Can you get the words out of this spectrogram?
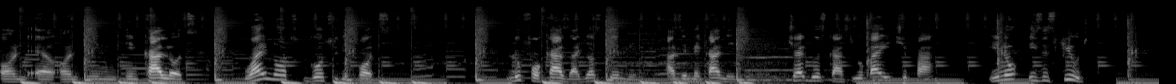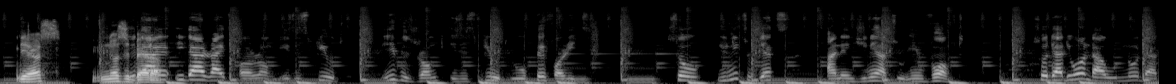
on uh, on in in car lots, why not go to the port, look for cars that just came in as a mechanic, check those cars, you buy it cheaper. You know, is this field? Yes, he knows it better. either, either right or wrong is dispute if it's wrong is dispute you will pay for it so you need to get an engineer to involved. So they are the one that will know that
